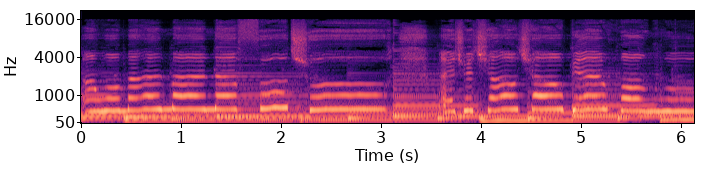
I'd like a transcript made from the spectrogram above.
当我慢慢的付出，爱却悄悄变荒芜，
